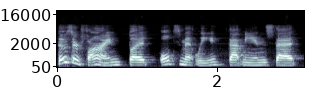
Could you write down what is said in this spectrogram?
Those are fine, but ultimately that means that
